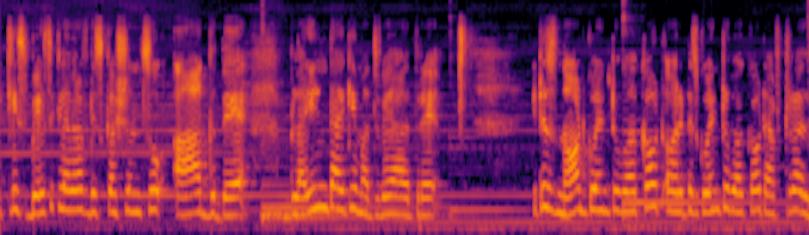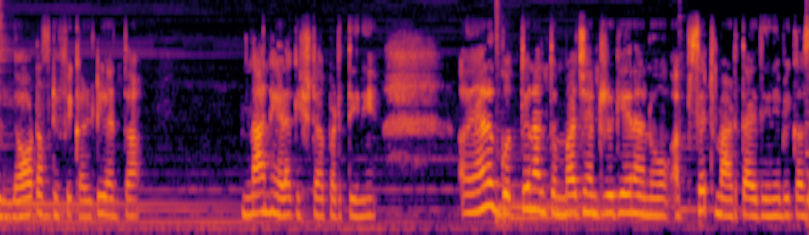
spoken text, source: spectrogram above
at least basic level of discussions ಆಗದೆ ಬ್ಲೈಂಡಾಗಿ ಮದುವೆ ಆದರೆ it is not going to work out or it is going to work out after a lot of difficulty ಅಂತ ನಾನು ಹೇಳೋಕ್ಕೆ ಇಷ್ಟಪಡ್ತೀನಿ. ನನಗೆ ಗೊತ್ತು, ನಾನು ತುಂಬ ಜನರಿಗೆ ನಾನು ಅಪ್ಸೆಟ್ ಮಾಡ್ತಾ ಇದ್ದೀನಿ ಬಿಕಾಸ್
